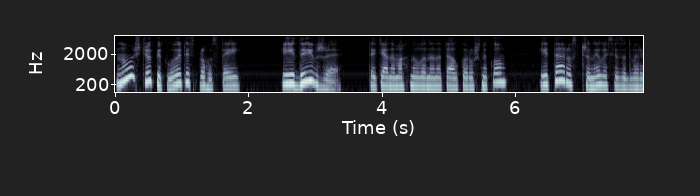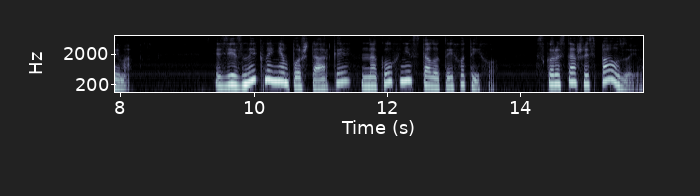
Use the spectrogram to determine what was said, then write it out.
Ну, що піклуєтесь про гостей? Іди вже, Тетяна махнула на Наталку рушником, і та розчинилася за дверима. Зі зникненням поштарки на кухні стало тихо-тихо. Скориставшись паузою,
